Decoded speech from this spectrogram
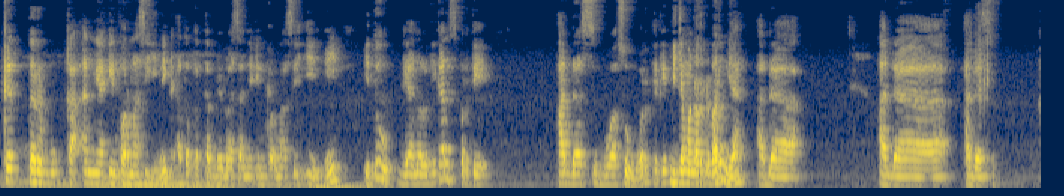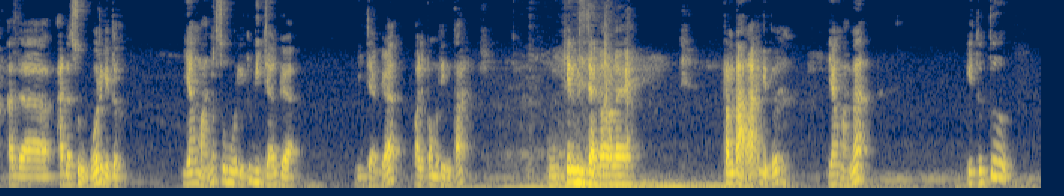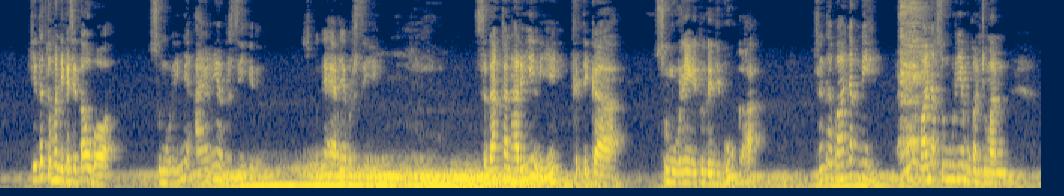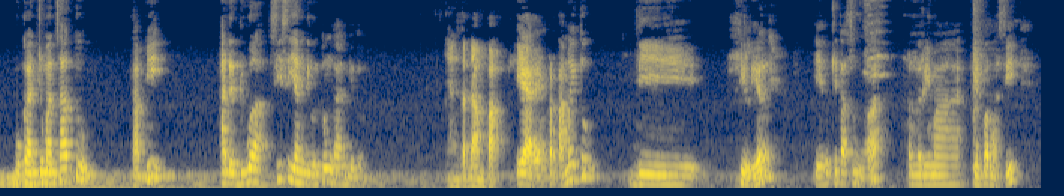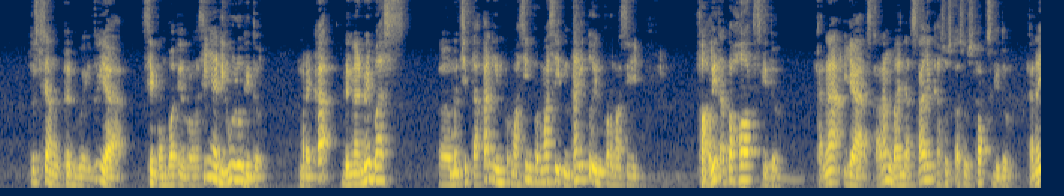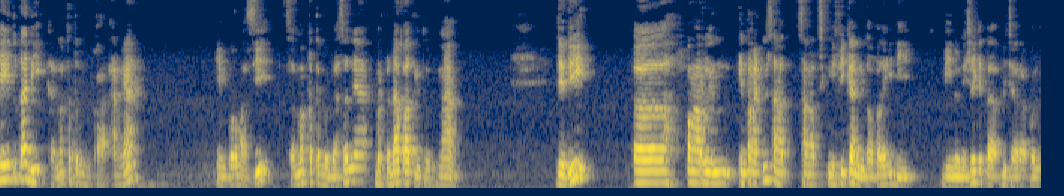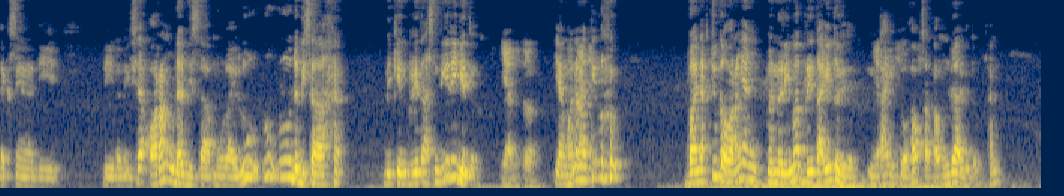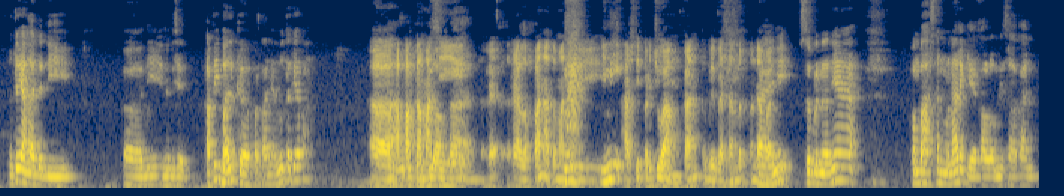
keterbukaannya informasi ini atau keterbebasannya informasi ini itu dianalogikan seperti ada sebuah sumur ketika di zaman orde baru ya ada ada ada ada ada sumur gitu. Yang mana sumur itu dijaga. Dijaga oleh pemerintah mungkin dijaga oleh tentara gitu. Yang mana itu tuh kita cuma dikasih tahu bahwa sumur ini airnya bersih gitu. Sumurnya airnya bersih. Sedangkan hari ini ketika sumurnya itu udah dibuka ternyata banyak nih. Ternyata banyak sumurnya bukan cuman bukan cuman satu tapi ada dua sisi yang diuntungkan gitu. Yang terdampak. Iya, yang pertama itu di hilir, yaitu kita semua penerima informasi. Terus yang kedua itu ya si pembuat informasinya di hulu gitu. Mereka dengan bebas e, menciptakan informasi-informasi, entah itu informasi valid atau hoax gitu. Karena ya sekarang banyak sekali kasus-kasus hoax gitu. Karena ya itu tadi, karena keterbukaannya informasi sama keterbebasannya berpendapat gitu. Nah, jadi eh pengaruh in- internet ini sangat sangat signifikan gitu apalagi di di Indonesia kita bicara konteksnya di di Indonesia orang udah bisa mulai lu lu lu udah bisa bikin berita sendiri gitu. Ya betul. Yang mana Banyak. nanti lu banyak juga orang yang menerima berita itu gitu. Entah Ya, itu hoax atau enggak gitu kan? Itu yang ada di eh, di Indonesia. Tapi balik ke pertanyaan lu tadi apa? Perlu apakah masih re- relevan atau masih Nah, di- ini- harus diperjuangkan kebebasan nah berpendapat ini sebenarnya pembahasan menarik ya kalau misalkan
